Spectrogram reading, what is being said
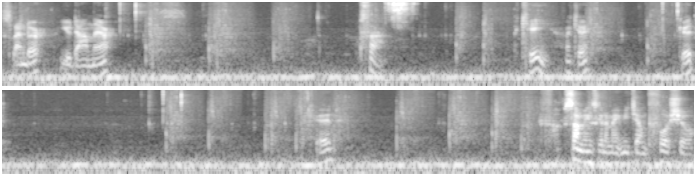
Slender, you down there? What's that? A key. Okay. Good. Good. Fuck, something's gonna make me jump for sure.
